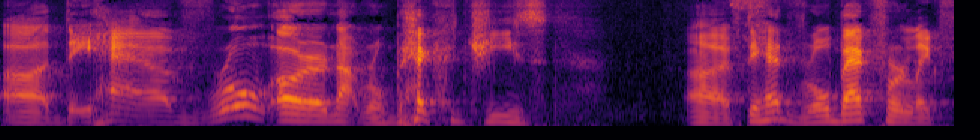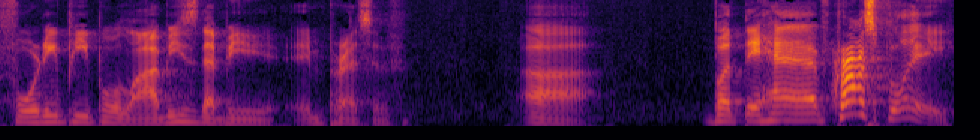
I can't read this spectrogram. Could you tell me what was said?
Uh, they have roll or not rollback. Jeez, uh, if they had rollback for like forty people lobbies, that'd be impressive. Uh, but they have crossplay,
